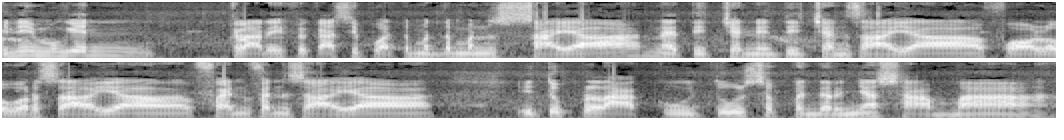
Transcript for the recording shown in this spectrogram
ini mungkin klarifikasi buat teman-teman saya, netizen-netizen saya, follower saya, fan-fan saya, itu pelaku itu sebenarnya sama.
